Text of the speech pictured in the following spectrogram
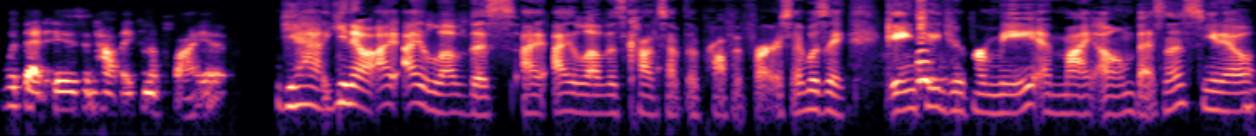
what that is and how they can apply it? Yeah, you know, I, I love this. I, I love this concept of profit first. It was a game changer for me and my own business. You know,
